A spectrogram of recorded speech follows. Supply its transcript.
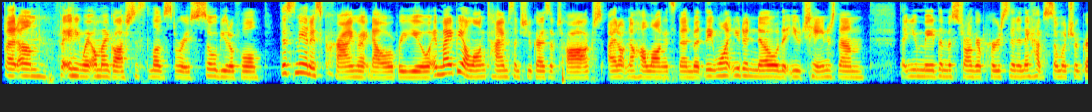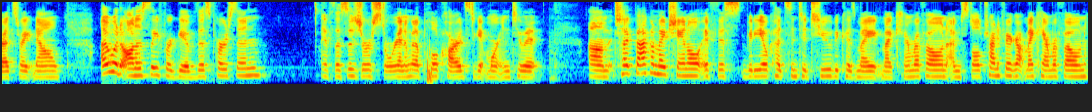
But um but anyway, oh my gosh, this love story is so beautiful. This man is crying right now over you. It might be a long time since you guys have talked. I don't know how long it's been, but they want you to know that you changed them, that you made them a stronger person and they have so much regrets right now. I would honestly forgive this person if this is your story, and I'm going to pull cards to get more into it. Um, check back on my channel if this video cuts into two because my, my camera phone, I'm still trying to figure out my camera phone.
